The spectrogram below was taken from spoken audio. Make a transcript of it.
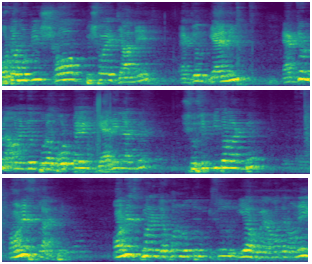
মোটামুটি সব বিষয়ে জানে একজন জ্ঞানী, একজন না অনেকজন পুরো বোর্ডটাই জ্ঞানী লাগবে, সুশিক্ষিত লাগবে অনেস্ট লাগবে। অনেস্ট মানে যখন নতুন কিছু ইয়ে হবে, আমাদের অনেক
